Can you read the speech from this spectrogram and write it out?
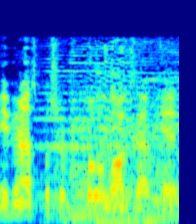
Maybe I'm not supposed to roll the logs out yet.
